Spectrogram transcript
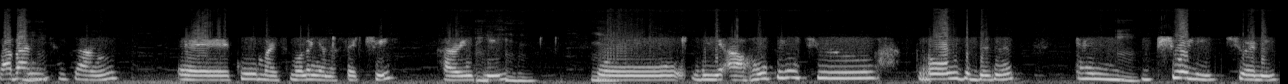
ba ba mhm. nthusang ko my smallanyana factory currently mhm. so we are hoping to grow the business and mm. surely surely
